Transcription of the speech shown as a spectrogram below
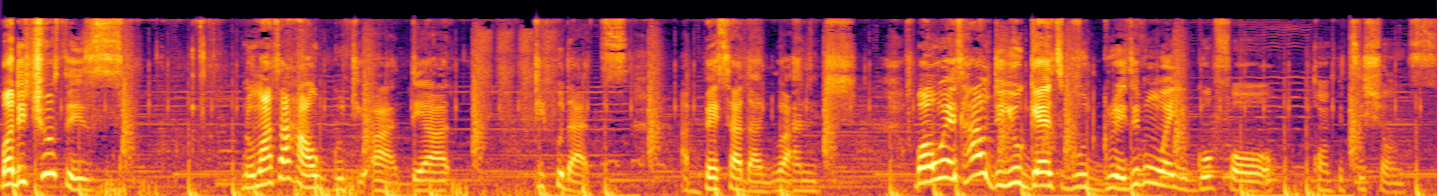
But the truth is, no matter how good you are, there are people that are better than you. And but wait, how do you get good grades even when you go for competitions?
